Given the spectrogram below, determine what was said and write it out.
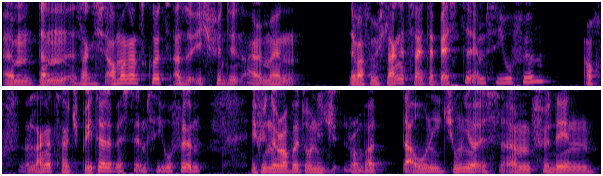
Ähm, dann sage ich auch mal ganz kurz, also ich finde den Iron Man, der war für mich lange Zeit der beste MCU-Film, auch lange Zeit später der beste MCU-Film. Ich finde Robert Downey, Robert Downey Jr. ist ähm, für den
